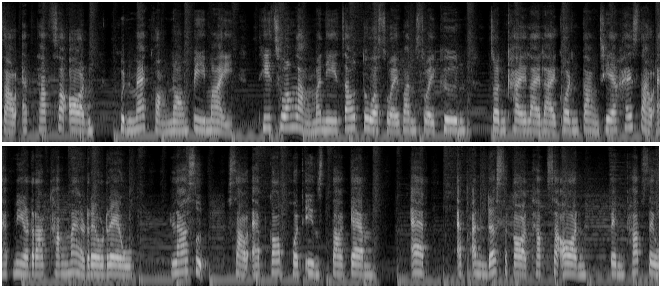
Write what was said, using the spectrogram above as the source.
สาวแอปทักษะออน คุณแม่ของน้องปีใหม่ ที่ช่วงหลังมานี้เจ้าตัวสวยวันสวยคืน จนใครหลายๆ คนต่างเชียร์ให้สาวแอปมีรักครั้งใหม่เร็วๆ ล่าสุดสาวแอปก็โพสต์อินสตาแกรมแอดแอปอันเดอร์สกอร์ทักษะออนเป็นภาพเซล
